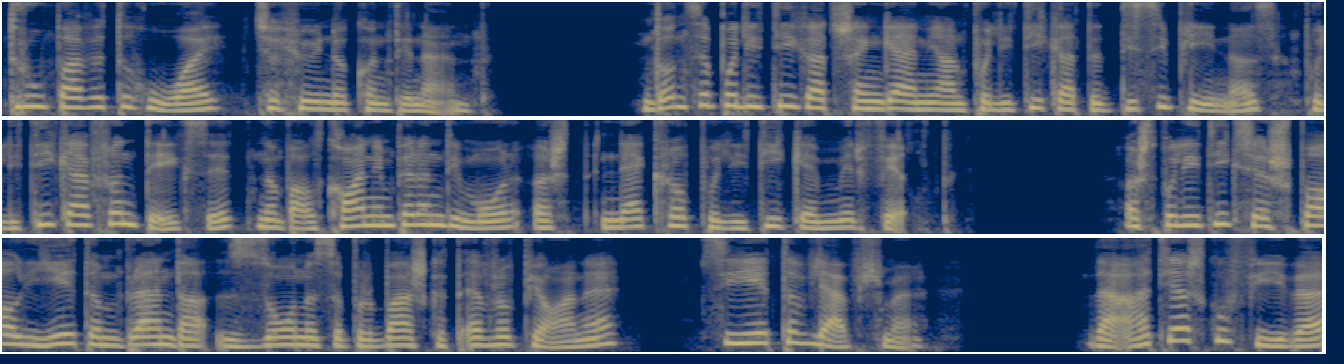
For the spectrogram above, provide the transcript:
trupave të huaj që hyjnë në kontinent. Ndonëse politikat Shengen janë politika të disiplinës, politika e Frontex-it në Ballkanin Perëndimor është nekropolitikë e mirëfilltë. Është politikë që shpall jetën brenda Zonës së Përbashkët Evropiane si jetë të vlefshme, dhe atë jashtë kufijve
